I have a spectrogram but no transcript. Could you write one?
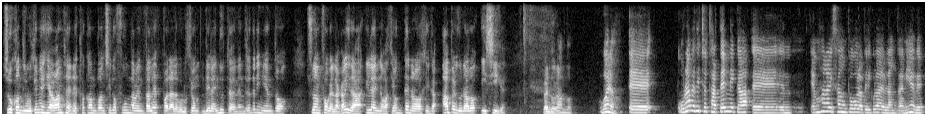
Sus contribuciones y avances en estos campos han sido fundamentales para la evolución de la industria del entretenimiento. Su enfoque en la calidad y la innovación tecnológica ha perdurado y sigue perdurando. Bueno, eh, una vez dicho esta técnica, eh, hemos analizado un poco la película de Blancanieves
